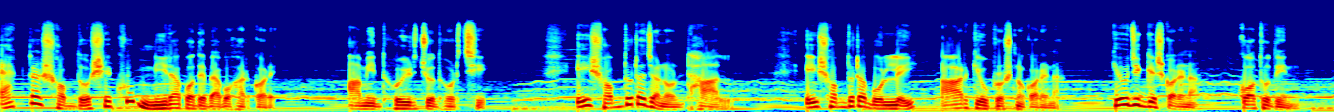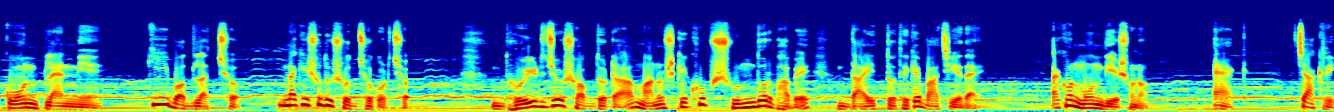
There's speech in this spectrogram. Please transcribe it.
একটা শব্দ সে খুব নিরাপদে ব্যবহার করে। আমি ধৈর্য ধরছি। এই শব্দটা যেন ঢাল। এই শব্দটা বললেই আর কেউ প্রশ্ন করে না। কেউ জিজ্ঞেস করে না, কতদিন? কোন প্ল্যান নিয়ে? কি বদলাচ্ছ? নাকি শুধু সহ্য করছ? ধৈর্য শব্দটা মানুষকে খুব সুন্দরভাবে দায়িত্ব থেকে বাঁচিয়ে দেয়। এখন মন দিয়ে শোনো। এক, চাকরি।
